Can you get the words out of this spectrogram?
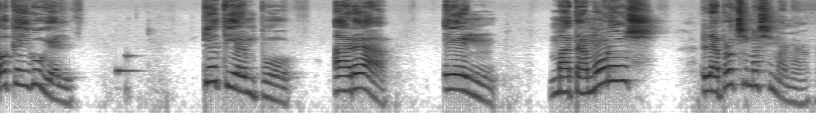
ok Google, ¿qué tiempo hará en Matamoros la próxima semana?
